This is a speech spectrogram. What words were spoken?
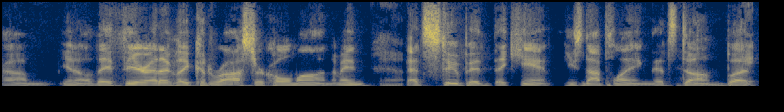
um, you know, they theoretically could roster Coleman. I mean, Yeah. that's stupid. They can't. He's not playing. That's dumb. But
